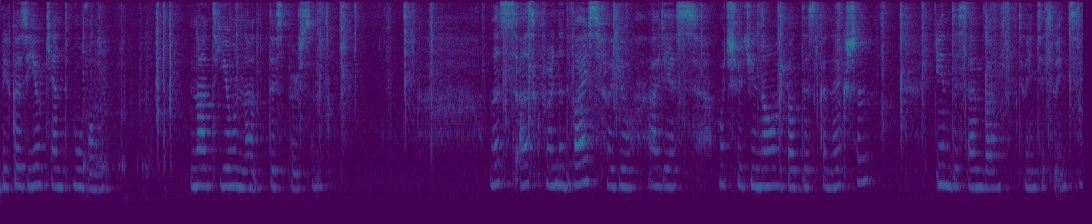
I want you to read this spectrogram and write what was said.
Because you can't move on. Not you, not this person. Let's ask for an advice for you, Aries. What should you know about this connection? in December 2020.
